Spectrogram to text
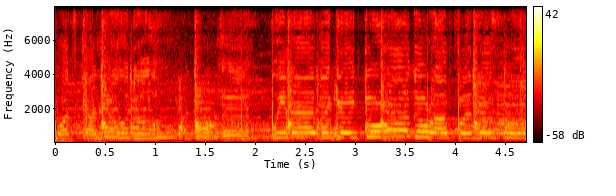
What can you do? Yeah. We navigate through all the rough and the smooth.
